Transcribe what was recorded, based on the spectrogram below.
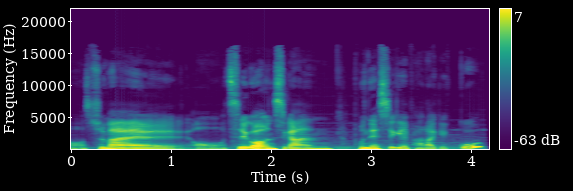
어, 주말 어, 즐거운 시간 보내시길 바라겠고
